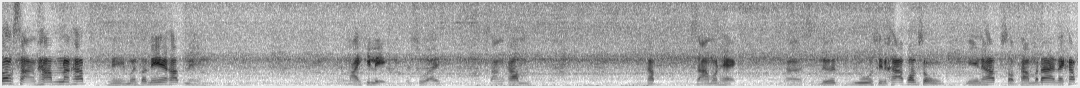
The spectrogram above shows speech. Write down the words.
ต้องสั่งทำนะครับนี่เหมือนตัวนี้ครับนี่ไม้ขี้เหล็กสวยสั่งทำครับสามมอนแท็กอ่อหรือดูสินค้าพร้อมส่งมีนะครับสอบถามมาได้นะครับ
